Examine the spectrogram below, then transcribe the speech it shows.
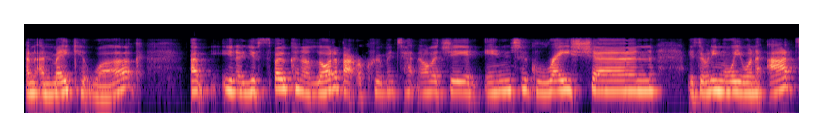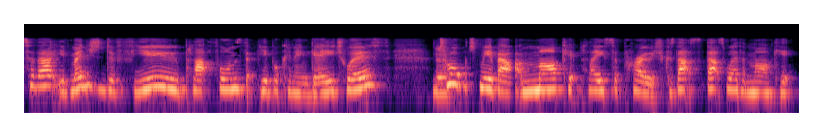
and, and make it work. Um, you know, you've spoken a lot about recruitment technology and integration. Is there any more you want to add to that? You've mentioned a few platforms that people can engage with. Yeah. Talk to me about a marketplace approach because that's that's where the market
